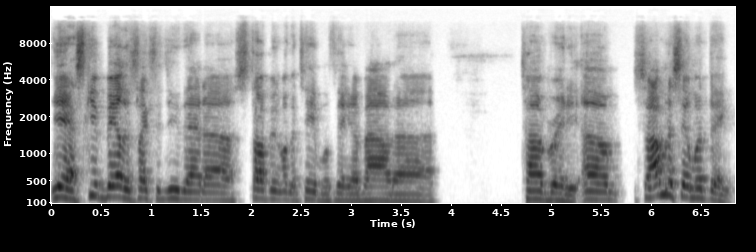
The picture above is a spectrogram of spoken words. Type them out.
yeah, Skip Bayless likes to do that uh stomping on the table thing about uh Tom Brady. Um, so I'm gonna say one thing.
